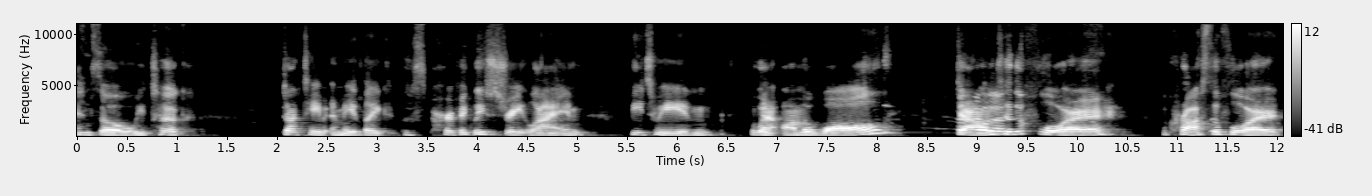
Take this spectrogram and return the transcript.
And so we took duct tape and made like this perfectly straight line between went on the wall, down to the floor, across the floor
